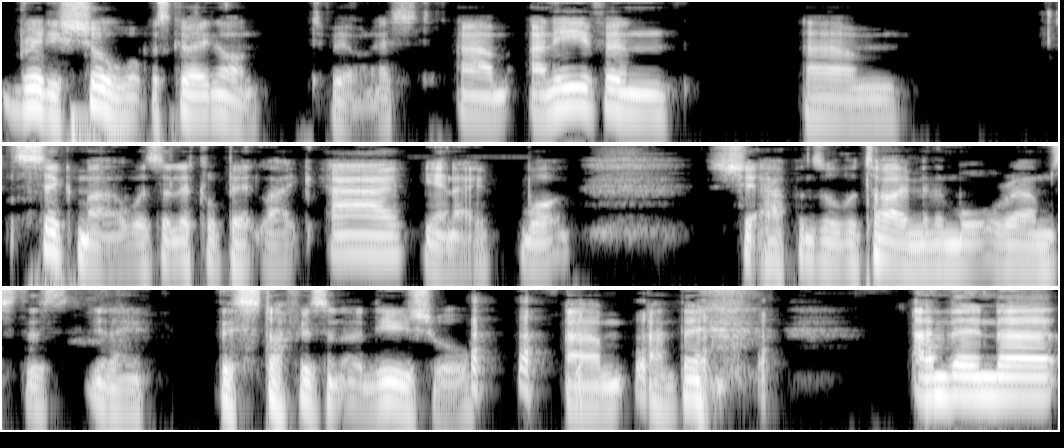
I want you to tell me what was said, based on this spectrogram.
really sure what was going on, to be honest. Um, and even um, Sigmar was a little bit like, ah, you know, what shit happens all the time in the mortal realms. There's, you know, this stuff isn't unusual. um, and then, and then, uh,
